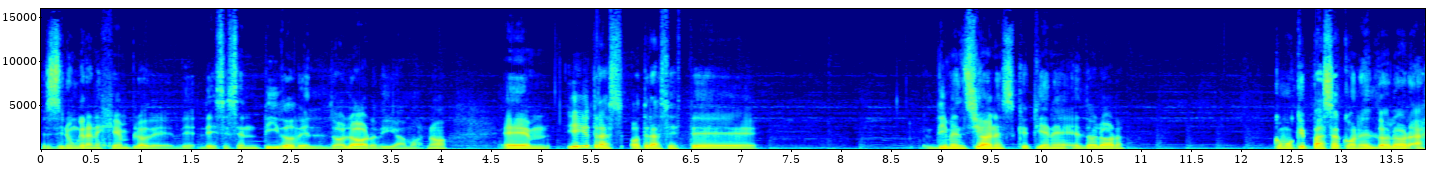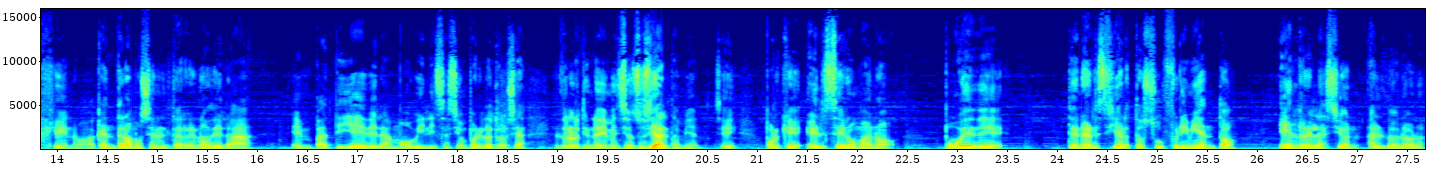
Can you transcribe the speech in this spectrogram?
Es decir, un gran ejemplo de, ese sentido del dolor, digamos, ¿no? Em, y hay otras, otras este, dimensiones que tiene el dolor, como qué pasa con el dolor ajeno. Acá entramos en el terreno de la empatía y de la movilización por el otro. O sea, el dolor tiene una dimensión social también, ¿sí? porque el ser humano puede tener cierto sufrimiento en relación al dolor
